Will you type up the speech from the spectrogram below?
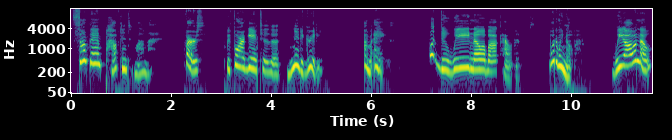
something popped into my mind. First, before I get into the nitty gritty, I'm gonna ask, what do we know about caterpillars? What do we know about them? We all know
